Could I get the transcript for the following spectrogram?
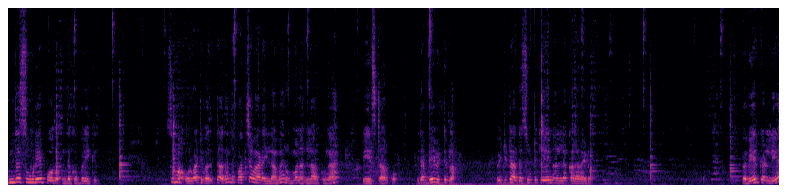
இந்த சூடே போதும். இந்த கொப்பரைக்கு. சும்மா ஒரு வாட்டி வறுத்தாதான் இந்த பச்சை வாடை இல்லாமல் ரொம்ப நல்லா இருக்குங்க. டேஸ்ட்டாக இருக்கும். இதை அப்படியே விட்டுக்கலாம். விட்டுட்டு அந்த சூட்டுக்கே நல்ல கலர் ஆகிடும் இப்போ வேர்க்கடலையே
